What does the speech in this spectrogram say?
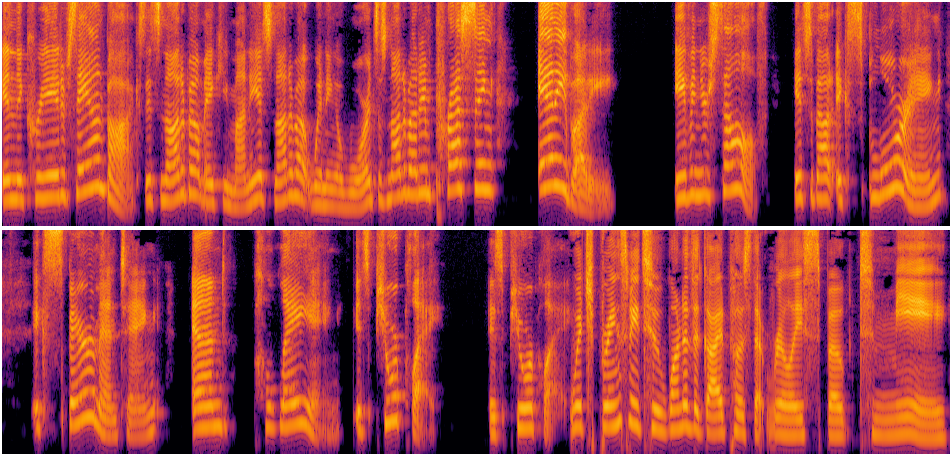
in the creative sandbox. It's not about making money. It's not about winning awards. It's not about impressing anybody, even yourself. It's about exploring, experimenting, and playing. It's pure play. It's pure play. Which brings me to one of the guideposts that really spoke to me.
